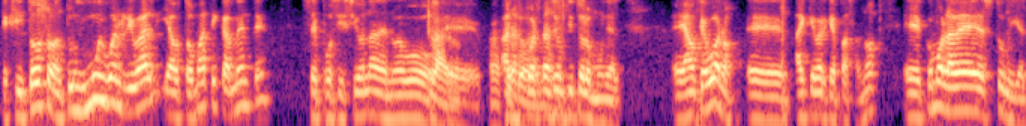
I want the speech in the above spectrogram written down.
exitoso ante un muy buen rival y automáticamente se posiciona de nuevo eh, a las puertas de un título mundial. aunque bueno, hay que ver qué pasa, ¿no? ¿Cómo la ves tú, Miguel?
